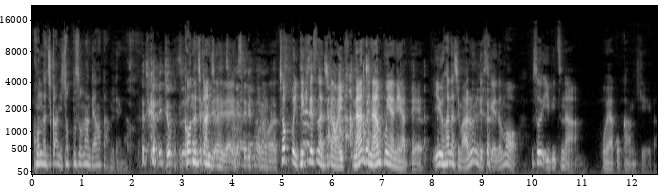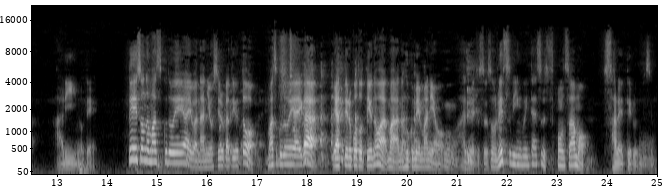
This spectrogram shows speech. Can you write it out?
こんな時間にチョップするなんてあなたみたいな。確かにチョップする。こんな時間に、いやいチョップに適切な時間はいつ何時何分やねんやっていう話もあるんですけれども、そういう歪な親子関係がありので。で、そのマスクド AI は何をしてるかというと、マスクド AI がやってることっていうのは、まあ、あの、覆面マニアをはじめとする、そのレスリングに対するスポンサーもされてるんですよね。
